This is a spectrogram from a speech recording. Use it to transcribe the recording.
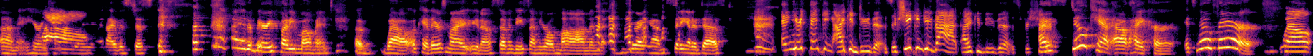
um, here in wow. California, and I was just. I had a very funny moment of wow, okay, there's my, you know, 70 some year old mom, and here I am sitting at a desk and you're thinking, I can do this. If she can do that, I can do this for sure. I still can't out hike her. It's no fair. Well,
